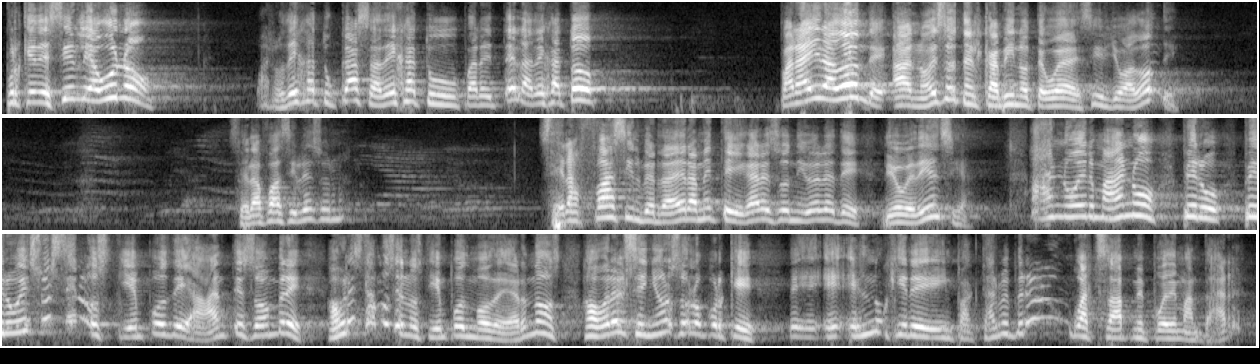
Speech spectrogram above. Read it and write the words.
Porque decirle a uno, bueno, deja tu casa, deja tu parentela, deja todo. ¿Para ir a dónde? Ah, no, eso en el camino te voy a decir yo a dónde. ¿Será fácil eso, hermano? ¿Será fácil verdaderamente llegar a esos niveles de, de obediencia? Ah, no, hermano, pero, pero eso es en los tiempos de antes, hombre. Ahora estamos en los tiempos modernos. Ahora el Señor solo porque eh, eh, Él no quiere impactarme, pero un WhatsApp me puede mandar.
